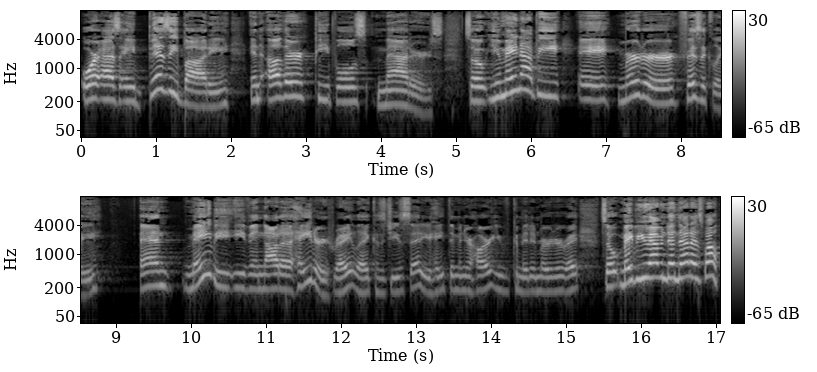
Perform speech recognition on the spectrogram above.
or as a busybody in other people's matters. So you may not be a murderer physically, and maybe even not a hater, right? Like, because Jesus said, you hate them in your heart, you've committed murder, right? So maybe you haven't done that as well.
